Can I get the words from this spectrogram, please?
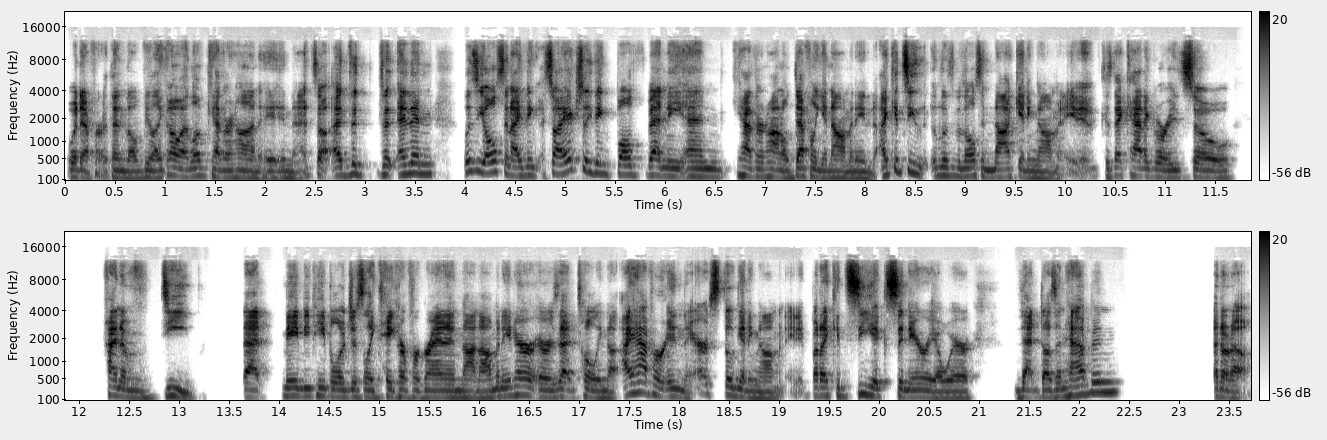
whatever. Then they'll be like oh I love Kathryn Hahn in that. So uh, the, the, and then Lizzie Olsen I think so I actually think both Bettany and Kathryn Hahn will definitely get nominated. I could see Elizabeth Olsen not getting nominated because that category is so kind of deep that maybe people are just like take her for granted and not nominate her or is that totally not I have her in there still getting nominated but I could see a scenario where that doesn't happen, I don't know.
